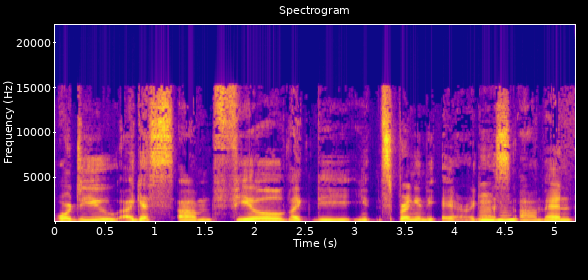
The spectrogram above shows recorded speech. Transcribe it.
Or do you, I guess, um, feel like the spring in the air? I guess, mm-hmm. um, and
